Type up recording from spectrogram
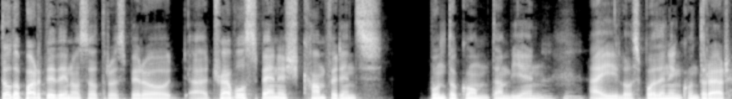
toda parte de nosotros, pero TravelSpanishConfidence.com también. Ahí los pueden encontrar.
